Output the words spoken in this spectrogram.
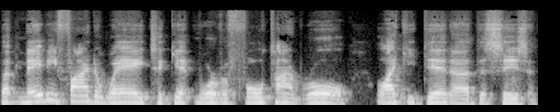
but maybe find a way to get more of a full time role like he did uh, this season.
